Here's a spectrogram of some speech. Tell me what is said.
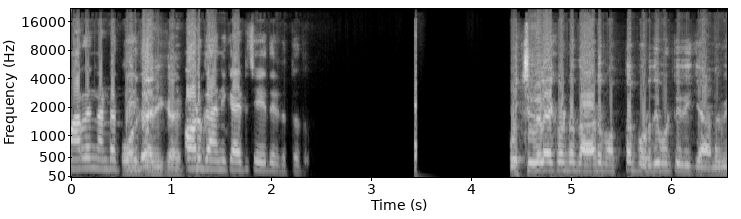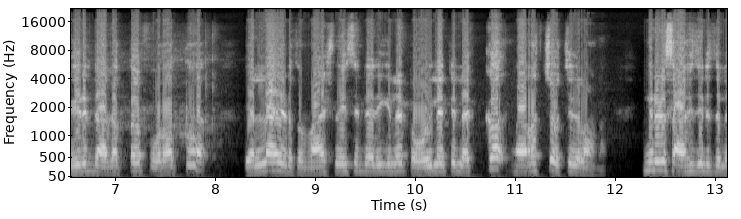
മാർഗം കണ്ടെത്തിയത്. ഓർഗാനിക് ആയിട്ട്. ഓർഗാനിക് ആയിട്ട് ചെയ്തെടുത്തത്. കൊച്ചുകളെ കൊണ്ട് നാട് മൊത്തം പൊറുതിമുട്ടിയിരിക്കുകയാണ്. വീടിന്റെ അകത്ത് പുറത്ത് എല്ലായിടത്തും. വാഷ് ബേസിന്റെ അരികിലെ ടോയ്ലറ്റിലൊക്കെ നിറച്ച ഒച്ചുകളാണ് ഇങ്ങനെ ഒരു സാഹചര്യത്തിൽ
